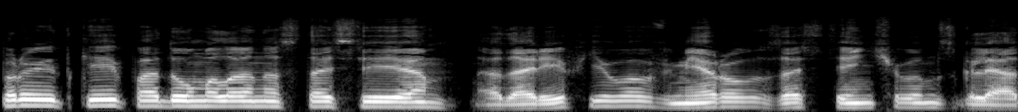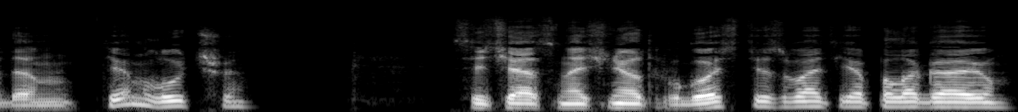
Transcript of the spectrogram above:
Прыткий, — подумала Анастасия, одарив его в меру застенчивым взглядом, — тем лучше. Сейчас начнет в гости звать, я полагаю,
